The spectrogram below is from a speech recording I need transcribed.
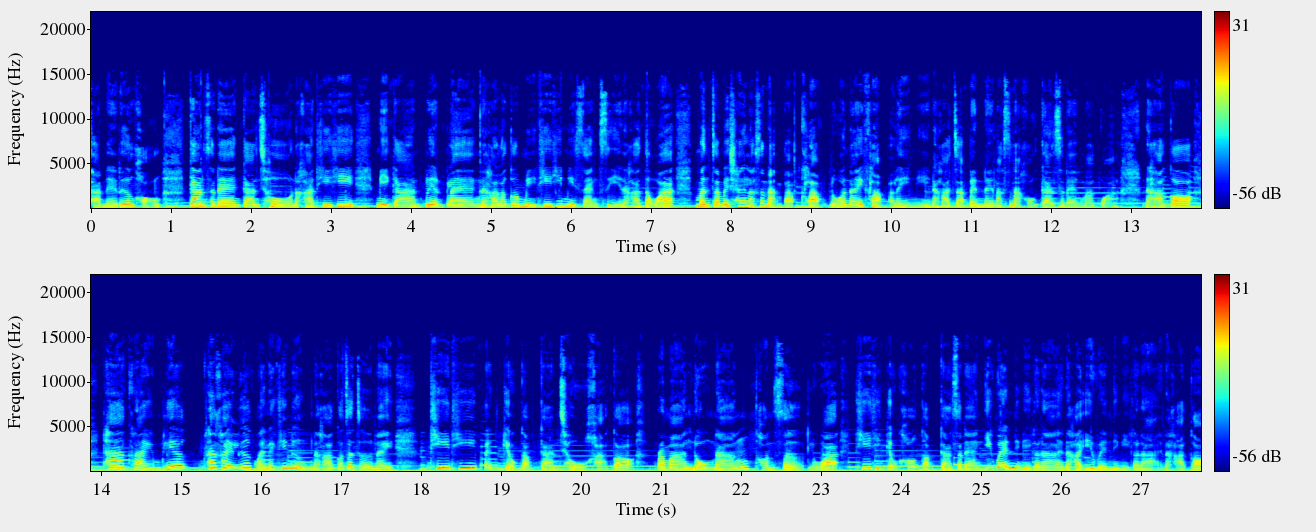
ชัดในเรื่องของการแสดงการโชว์นะคะ ที่ที่มีการเปลี่ยนแปลงนะคะ แล้วก็มีที่ที่มีแสงสีนะคะ แต่ว่ามันจะไม่ใช่ลักษณะแบบคลับ หรือว่าไนท์คลับอะไรอย่างนี้นะคะ จะเป็นในลักษณะของการแสดงมากกว่านะคะ ก็ถ้าใครเรียกถ้าใครเลือกหมายเลขที่1นนะคะ ก็จะเจอในที่ที่เป็นเกี่ยวกับการโชว์ค่ะ ก็ประมาณโรงหนังคอนเสิร์ตหรือว่าที่ที่เกี่ยวข้องกับการแสดงอีเวนต์อย่างนี้ก็ได้นะคะอีเวนต์อย่างนี้ก็ได้นะคะ ก็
